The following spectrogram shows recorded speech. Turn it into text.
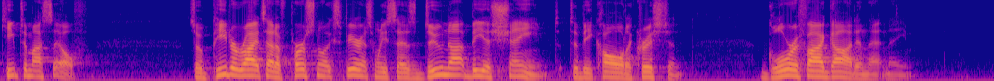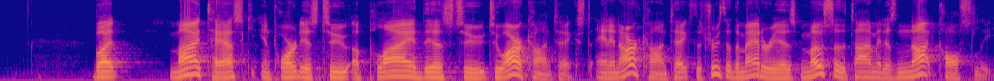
keep to myself. So Peter writes out of personal experience when he says, Do not be ashamed to be called a Christian. glorify God in that name. But my task, in part, is to apply this to, to our context. And in our context, the truth of the matter is, most of the time, it is not costly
